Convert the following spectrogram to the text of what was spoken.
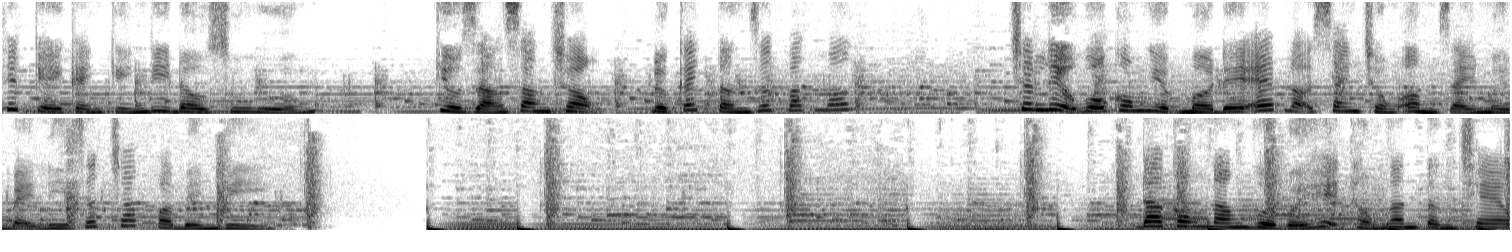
thiết kế cánh kính đi đầu xu hướng. Kiểu dáng sang trọng, được cách tấn rất bắt mắt. Chất liệu gỗ công nghiệp MDF lõi xanh chống ẩm dày 17 ly rất chắc và bền bỉ. Đa công năng vừa với hệ thống ngăn tầng treo,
